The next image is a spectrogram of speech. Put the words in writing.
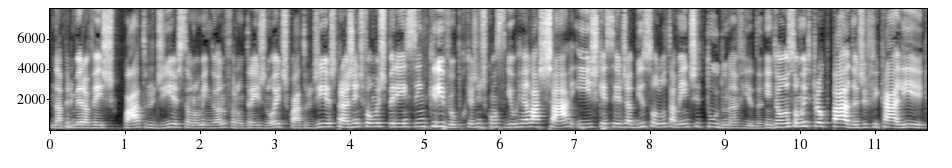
na primeira vez, quatro dias, se eu não me engano, foram três noites, quatro dias. Pra gente foi uma experiência incrível, porque a gente conseguiu relaxar e esquecer de absolutamente tudo na vida. Então eu sou muito preocupada de ficar ali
